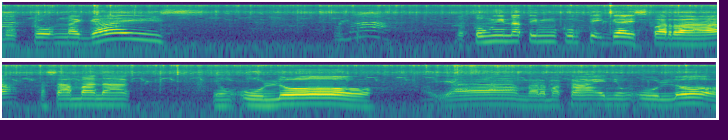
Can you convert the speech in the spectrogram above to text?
luto na guys. Lutungin natin kunti guys para kasama na yung ulo. Ayan, para makain yung ulo.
